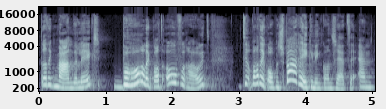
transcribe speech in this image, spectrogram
dat ik maandelijks behoorlijk wat overhoud wat ik op een spaarrekening kan zetten. En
